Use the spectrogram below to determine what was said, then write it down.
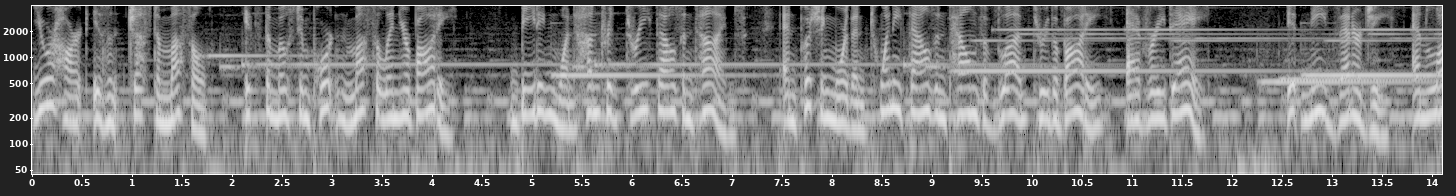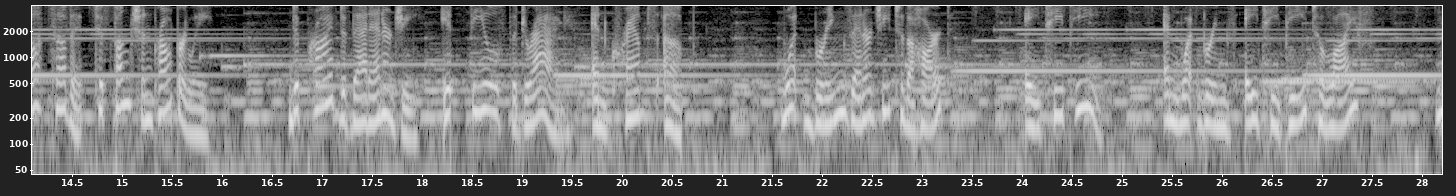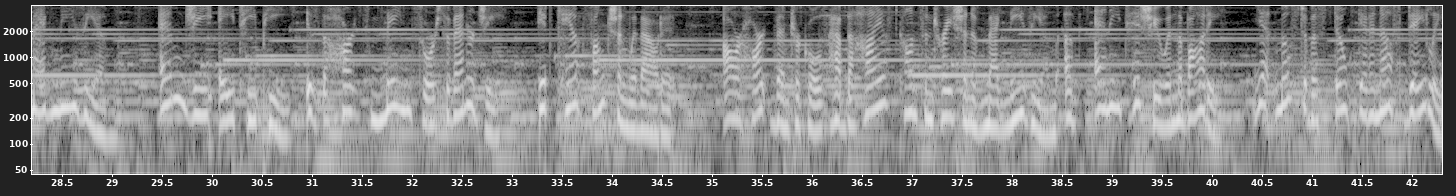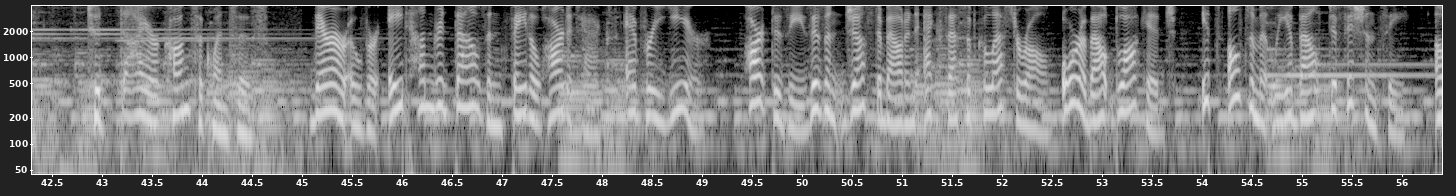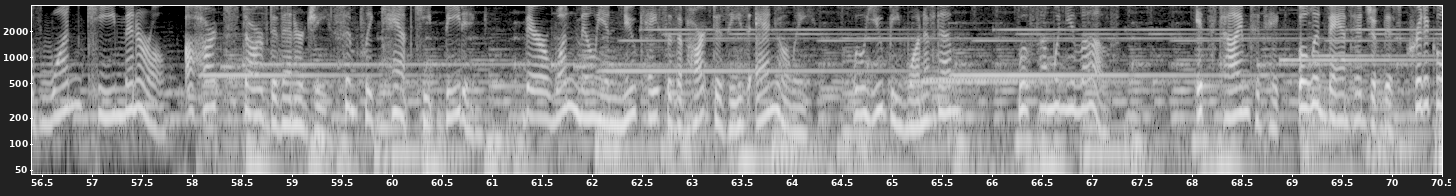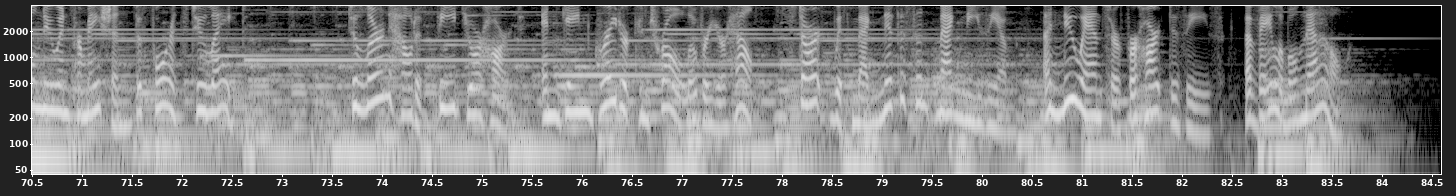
Your heart isn't just a muscle, it's the most important muscle in your body. Beating 103,000 times and pushing more than 20,000 pounds of blood through the body every day. It needs energy and lots of it to function properly. Deprived of that energy, it feels the drag and cramps up. What brings energy to the heart? ATP. And what brings ATP to life? Magnesium. MgATP is the heart's main source of energy. It can't function without it. Our heart ventricles have the highest concentration of magnesium of any tissue in the body, yet most of us don't get enough daily, to dire consequences. There are over 800,000 fatal heart attacks every year. Heart disease isn't just about an excess of cholesterol or about blockage. It's ultimately about deficiency of one key mineral. A heart starved of energy simply can't keep beating. There are 1 million new cases of heart disease annually. Will you be one of them? Will someone you love? It's time to take full advantage of this critical new information before it's too late. To learn how to feed your heart and gain greater control over your health, start with Magnificent Magnesium, a new answer for heart disease, available now.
